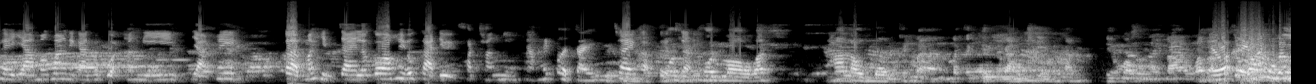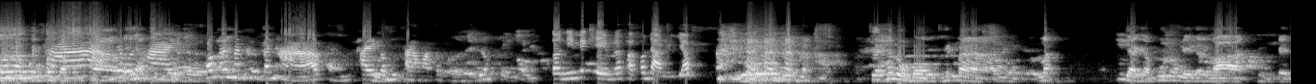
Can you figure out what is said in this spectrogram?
พยายามมากๆในการประกวดครั้งนี้ อยากให้กลับมาเห็นใจแล้วก็ให้โอกาสเดลอีกสักครั้งหนึ่งอยากให้เปิดใจใช่ค่ะเปิดคนใจคนมองว่า ถ้าเรามองขึ้นมา มันจะเกิดการเคลมกันเดี๋ยวมองอะไรบ้างว่าแบบเดี๋ยวว่าเคลมว่าหนูเป็นคนกัมพูชาเป็ไม่นใช่คนคนไทยกัมพูชาเพราะมันมันคือปัญหาของไทยกัมพูชามาเสมอเลยเรื่องเพลงเนี่ย ตอนนี้ไม่เคลมแล้วค่ะเขาด่าหนูยับเจ๊ถ้าหนูมองขึ้นมาแล้ว อยากจะพูดตรงนี้เลยว่าถึงเป็น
